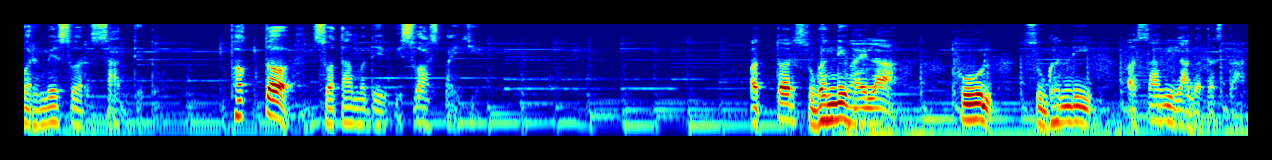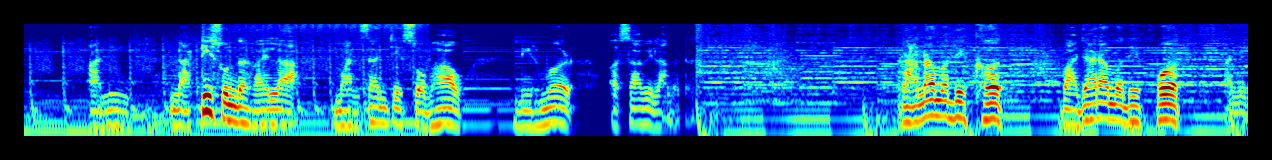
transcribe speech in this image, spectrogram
परमेश्वर साथ देतो. फक्त स्वतःमध्ये विश्वास पाहिजे. अत्तर सुगंधी व्हायला फूल सुगंधी असावी लागत असतात. आणि नाटी सुंदर व्हायला माणसांचे स्वभाव निर्मळ असावे लागत असतात. रानामध्ये खत बाजारामध्ये पत आणि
